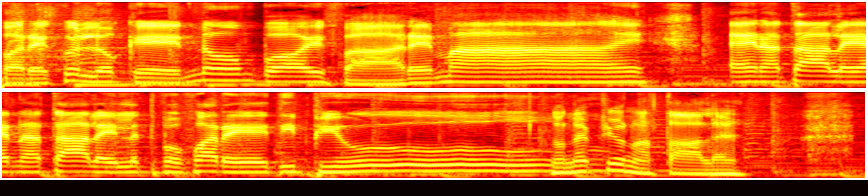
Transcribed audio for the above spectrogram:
fare quello che non puoi fare mai. È Natale, è Natale, può fare di più. Non è più Natale.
